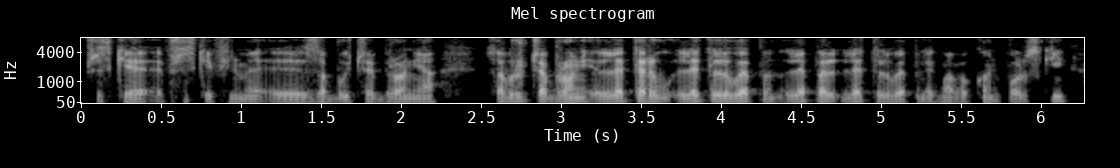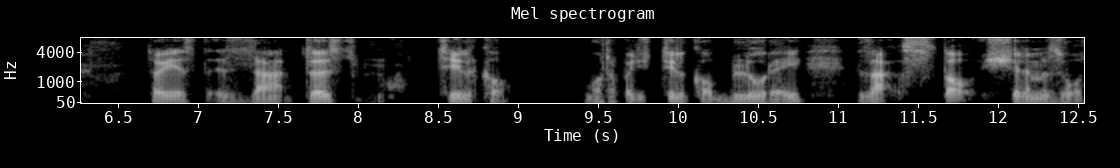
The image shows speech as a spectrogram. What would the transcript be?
wszystkie, wszystkie filmy y, zabójcze bronia, zabójcza broń Lethal, lethal Weapon, lethal, Weapon, jak mawiał koń polski, to jest za, to jest no, tylko, można powiedzieć tylko Blu-ray za 107 zł.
